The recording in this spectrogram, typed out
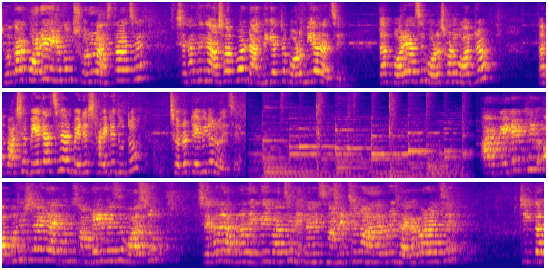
ঢোকার পরে এরকম সরু রাস্তা আছে, সেখান থেকে আসার পর ডান দিকে একটা বড় মিরার আছে। তারপরে আছে বড় সড়ো ওয়ার্ড্রপ তার পাশে বেড আছে আর বেডের সাইডে দুটো ছোট টেবিলও রয়েছে। আর বেডের ঠিক অপোজিট সাইডে একদম সামনেই রয়েছে ওয়াশরুম সেখানে আপনারা দেখতেই পাচ্ছেন, এখানে স্নানের জন্য আলাদা করে জায়গা করা আছে। ঠিক তার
